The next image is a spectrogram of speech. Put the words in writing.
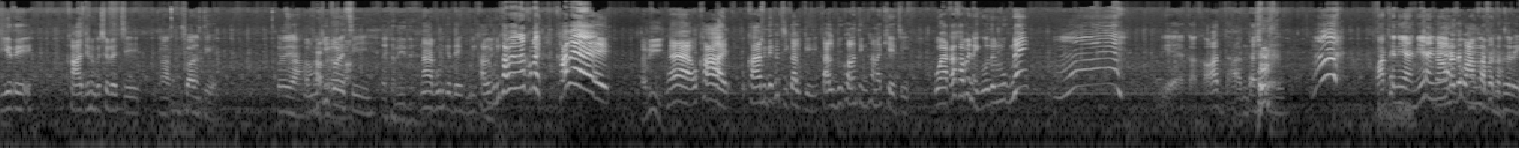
দিয়ে দে খাওয়ার জন্য বসে রয়েছে। না, তুই সরে থেকে। আমি কি করেছি? রেখে দিয়ে দে। না বুড়িকে দে বুড়ি খাবে বুড়ি খাবে খাবে খাবে। হ্যাঁ ও খায় ও খায় আমি দেখেছি কালকে। কাল দুখানা তিনখানা খেয়েছি। ও একা খাবে নাকি? ওদের মুখ নেই? একা খাওয়ার ধান শুরু। মাঠে নিয়ে আয়, নিয়ে আমরা খাবে না। ধরে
